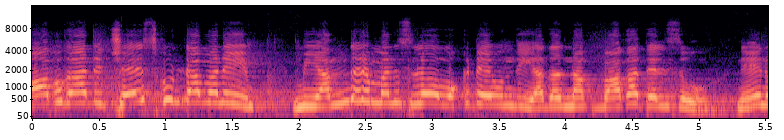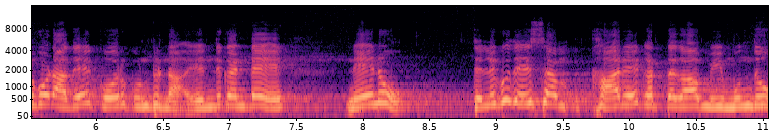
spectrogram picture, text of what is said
బాబు గారిని చేసుకుంటామని మీ అందరి మనసులో ఒకటే ఉంది. అది నాకు బాగా తెలుసు. నేను కూడా అదే కోరుకుంటున్నా. ఎందుకంటే నేను తెలుగుదేశం కార్యకర్తగా మీ ముందు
